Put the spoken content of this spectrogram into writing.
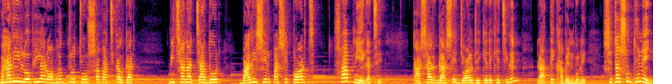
ভারী লোভী আর অভদ্র চোর সব আজকালকার। বিছানার চাদর, বালিশের পাশে টর্চ, সব নিয়ে গেছে। কাঁসার গ্লাসে জল ঢেকে রেখেছিলেন, রাতে খাবেন বলে। সেটা শুদ্ধ নেই।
